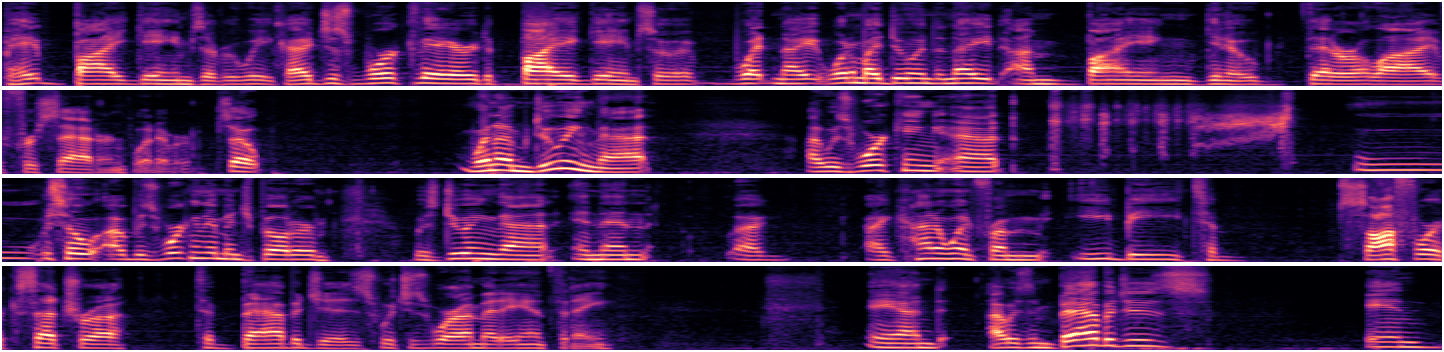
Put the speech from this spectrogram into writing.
pay, buy games every week. I'd just work there to buy a game. So what night, what am I doing tonight? I'm buying, you know, Dead or Alive for Saturn, whatever. So when I'm doing that, I was working at. Ooh, so I was working Image Builder, was doing that, and then uh, I kind of went from EB to software, etc., to Babbage's, which is where I met Anthony. And I was in Babbage's, and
